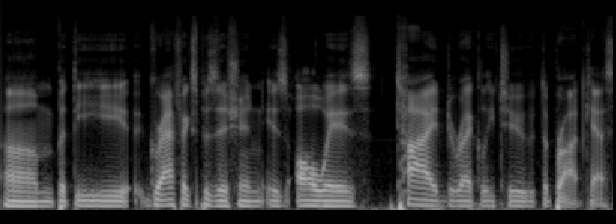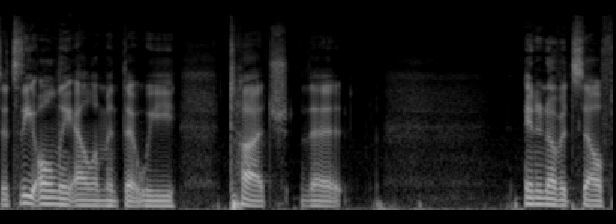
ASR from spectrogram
um, but the graphics position is always tied directly to the broadcast. It's the only element that we touch that, in and of itself,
